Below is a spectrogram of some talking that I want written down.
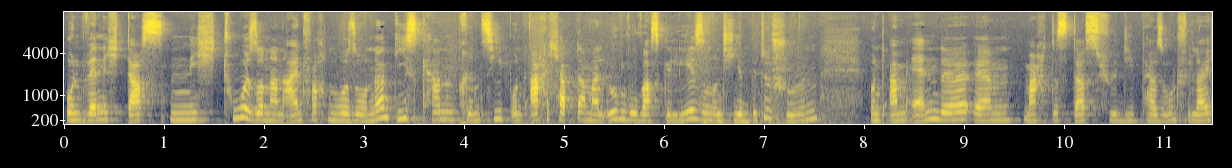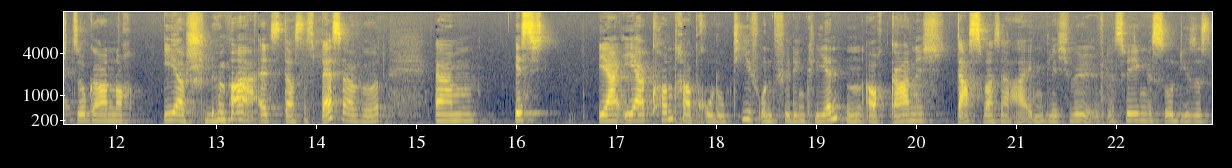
und wenn ich das nicht tue, sondern einfach nur so, ne, Gießkannenprinzip und ach, ich habe da mal irgendwo was gelesen und hier bitteschön, und am Ende ähm, macht es das für die Person vielleicht sogar noch eher schlimmer, als dass es besser wird, ähm, ist ja eher kontraproduktiv und für den Klienten auch gar nicht das, was er eigentlich will. Deswegen ist so dieses,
